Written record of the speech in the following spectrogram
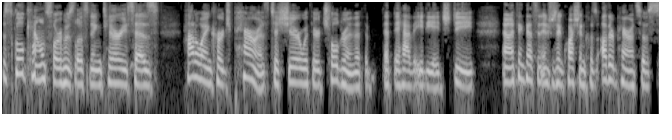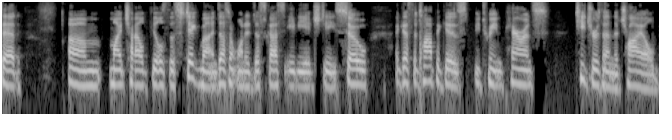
the school counselor who's listening, Terry, says, "How do I encourage parents to share with their children that the, that they have ADHD?" And I think that's an interesting question because other parents have said, um, "My child feels the stigma and doesn't want to discuss ADHD." So I guess the topic is between parents, teachers, and the child.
